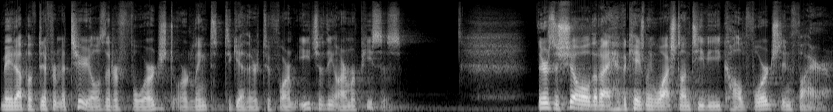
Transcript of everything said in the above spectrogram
made up of different materials that are forged or linked together to form each of the armor pieces. There's a show that I have occasionally watched on TV called Forged in Fire.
